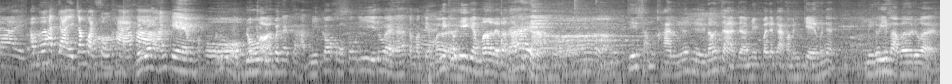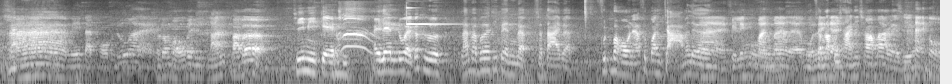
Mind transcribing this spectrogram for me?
ใช่อำเภอหัดใหญ่จังหวัดสงขลานึกค่ะว่าร้านเกม โอ้โหดูเมื่อก่อนดูบรรยากาศมีเก้าองเก้าอี้ด้วยนะสำหรับเกมเมอร์นี่เก้าอี้เกมเมอร์เลยป่ะครับใช่อ๋อที่สำคัญก็คือนอกจากจะมีบรรยากาศความเป็นเกมแล้วเนี่ยมีเก้าอี้บาร์เบอร์ด้วย อ่า มีตัดผมด้วยเราต้องบอกว่าเป็นร้านบาร์เบอร์ที่มีเกมให้เล่นด้วยก็คือ ร้านบาร์เบอร์ที่เป็นแบบสไตล์แบบฟุตบอลนะ ฟุตบอลจ๋ามาเลย ใช่ feeling มันมากเลยโอ้โหสำหรับเล่นกันผู้ชายนี่ชอบมากเลยพี่ใช่โอ้โห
